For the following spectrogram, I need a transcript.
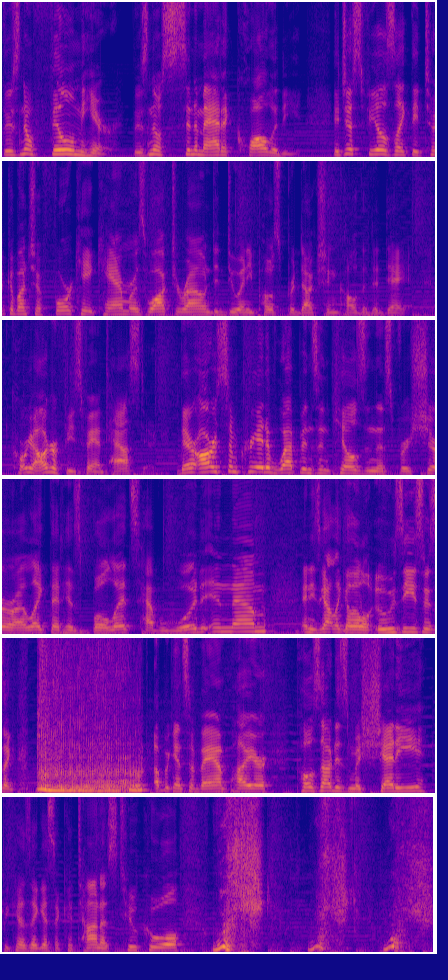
There's no film here. There's no cinematic quality. It just feels like they took a bunch of 4K cameras, walked around, didn't do any post-production, called it a day. Choreography's fantastic. There are some creative weapons and kills in this for sure. I like that his bullets have wood in them, and he's got like a little Uzi, so he's like up against a vampire, pulls out his machete because I guess a katana's too cool. Whoosh, whoosh, whoosh.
